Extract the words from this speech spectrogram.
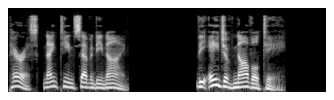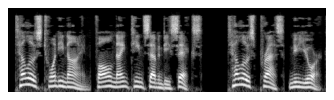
Paris, 1979. The Age of Novelty. Telos 29 Fall 1976. Telos Press, New York.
